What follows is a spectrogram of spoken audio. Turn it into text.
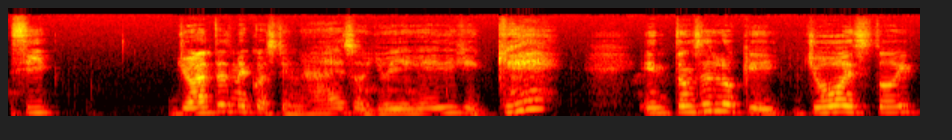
sí, yo antes me cuestionaba eso, yo llegué y dije, ¿qué? Entonces lo que yo estoy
